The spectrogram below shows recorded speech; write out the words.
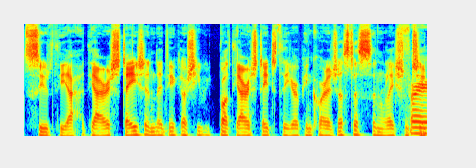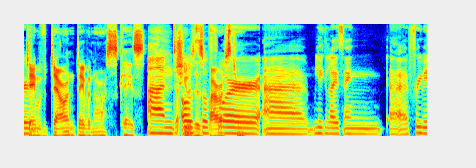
sued the uh, the Irish state and I think or she brought the Irish state to the European Court of Justice in relation For- to David Darren, David Norris's case. and She also barrister. for uh, legalizing uh, freely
